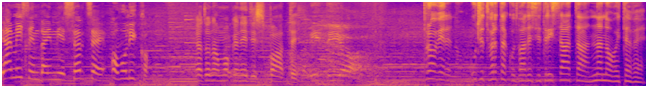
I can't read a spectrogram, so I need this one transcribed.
Ja mislim da im je srce ovoliko. Ja to nam mogu niti spati. Provjereno u četvrtak u 23 sata na Novoj TV.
